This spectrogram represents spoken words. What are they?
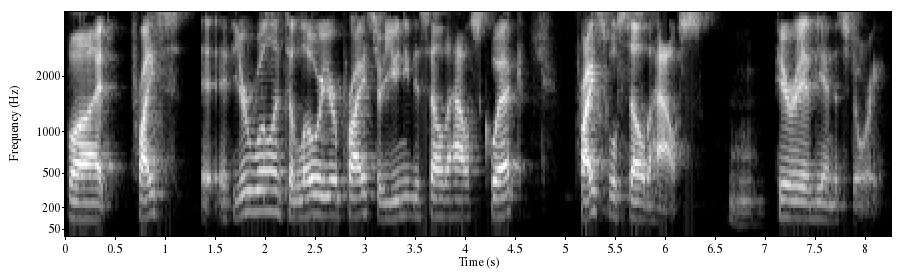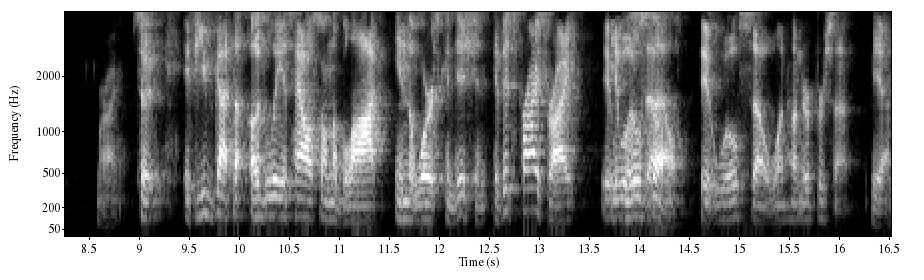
but price, if you're willing to lower your price or you need to sell the house quick, price will sell the house. Mhm. Period. The end of story. Right. So if you've got the ugliest house on the block in the worst condition, if it's priced right, it, will, sell. It will sell 100%. Yeah.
